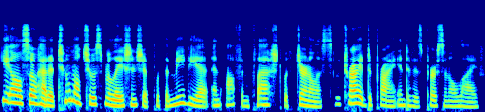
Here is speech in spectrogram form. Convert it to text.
He also had a tumultuous relationship with the media and often clashed with journalists who tried to pry into his personal life.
